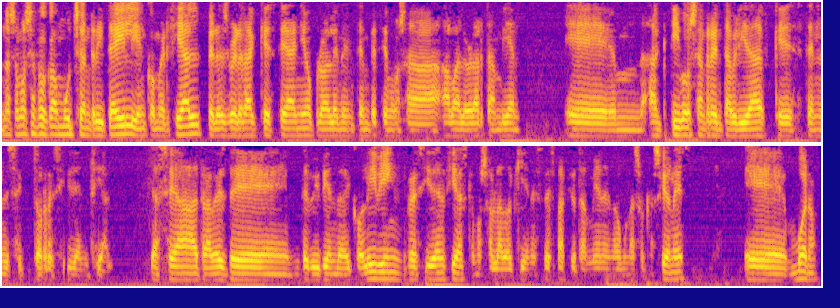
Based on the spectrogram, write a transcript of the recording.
Nos hemos enfocado mucho en retail y en comercial, pero es verdad que este año probablemente empecemos a, valorar también eh, activos en rentabilidad que estén en el sector residencial, ya sea a través de, vivienda de co-living, residencias, que hemos hablado aquí en este espacio también en algunas ocasiones, bueno,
